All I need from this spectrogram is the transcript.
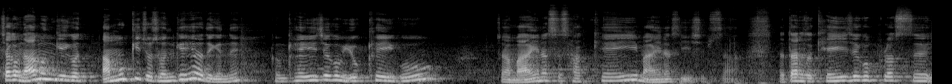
자, 그럼 남은 게 이거 안 묶이죠? 전개해야 되겠네. 그럼 k제곱 6k고 자, 마이너스 4k 마이너스 24. 자, 따라서 k제곱 플러스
